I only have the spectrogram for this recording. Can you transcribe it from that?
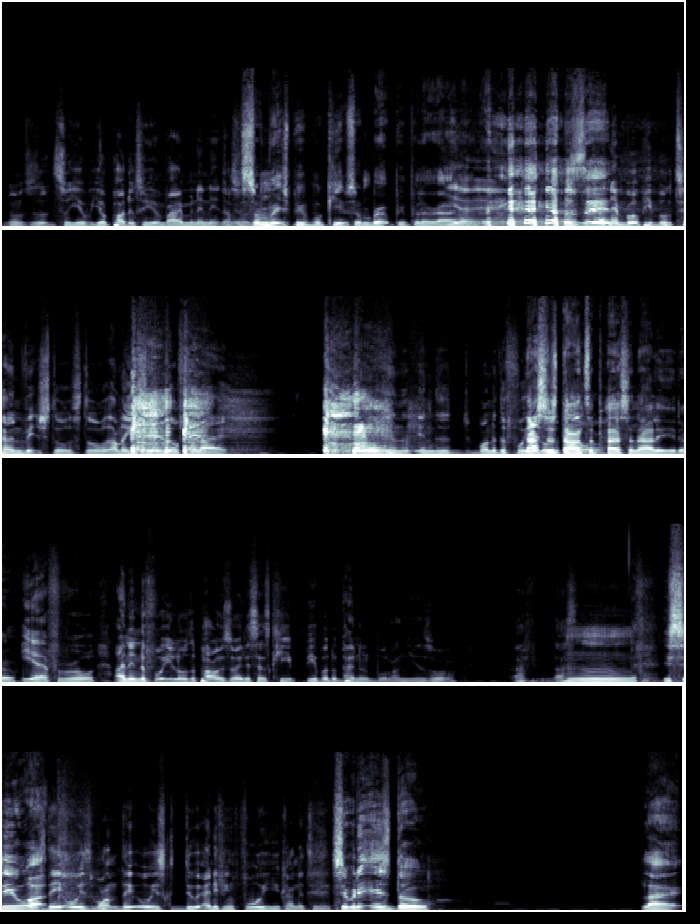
You know, so, so you're you're product of your environment, innit? That's what I some mean. rich people keep some broke people around. Yeah, them. yeah, yeah, you know what I'm saying? And then broke people turn rich though. Still, I know you're saying though for like in in the one of the forty. That's just down to personality, though. Yeah, for real. And in the forty laws of power as well, it says keep people dependable on you as well. That's, Hmm. You see what? They always want. They always do anything for you, kind of thing. See what it is though. Like,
